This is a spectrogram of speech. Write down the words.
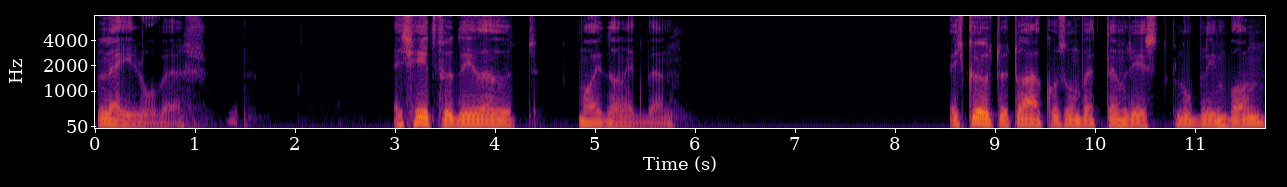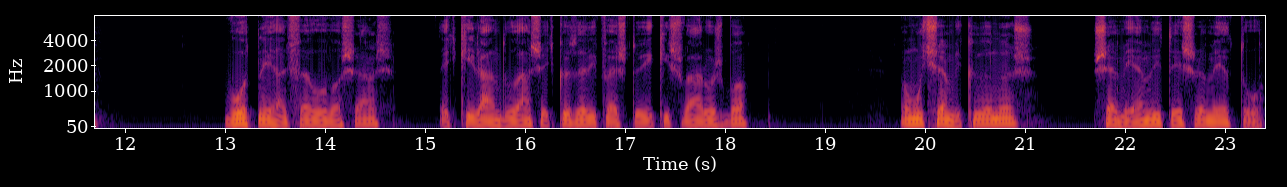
leíróvers. Egy hétfő délelőtt Majdanekben. Egy költő találkozón vettem részt Lublinban, volt néhány felolvasás, egy kirándulás egy közeli festői kisvárosba, Amúgy semmi különös, semmi említésre méltó.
